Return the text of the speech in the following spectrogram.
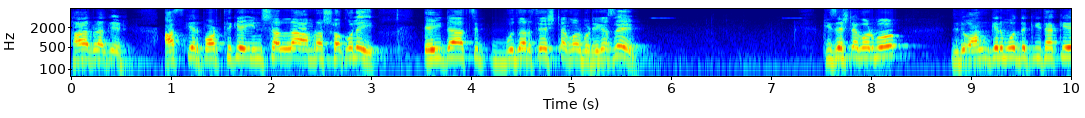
থার্ড ব্র্যাকেট আজকের পর থেকে ইনশাল্লাহ আমরা সকলেই এইটা বোঝার চেষ্টা করব, ঠিক আছে? কি চেষ্টা করব? যদি অঙ্কের মধ্যে কি থাকে,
